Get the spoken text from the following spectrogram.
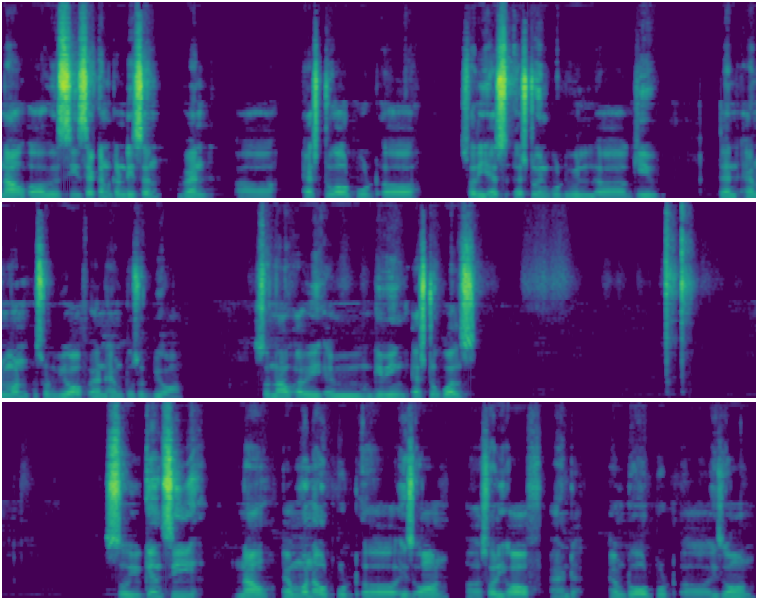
now uh, we'll see second condition when uh, s2 output uh, sorry S, s2 input will uh, give then m1 should be off and m2 should be on. So now i am giving s2 pulse. So you can see now m1 output uh, is on sorry off and m2 output is on.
